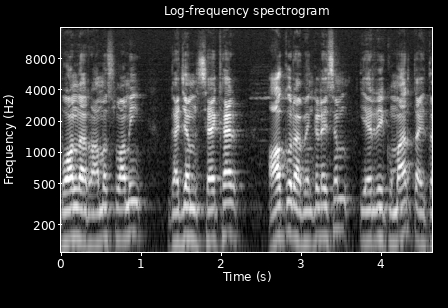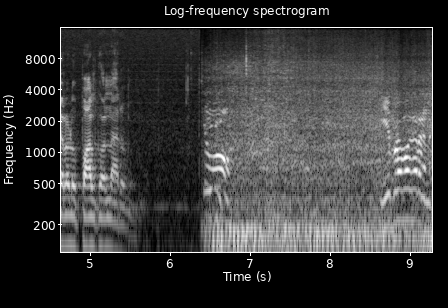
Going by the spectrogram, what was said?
బోన్ల రామస్వామి గజం శేఖర్ ఆకుర వెంకటేశం ఎర్రి కుమార్ తదితరులు పాల్గొన్నారు. ఏ ప్రభాకర్ అన్న?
